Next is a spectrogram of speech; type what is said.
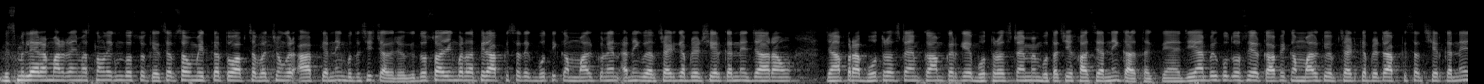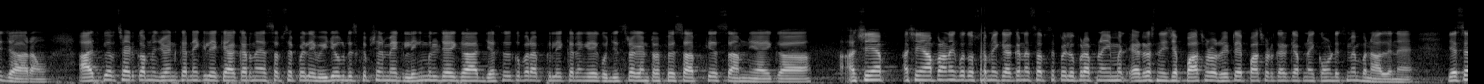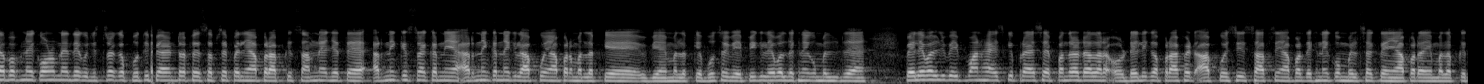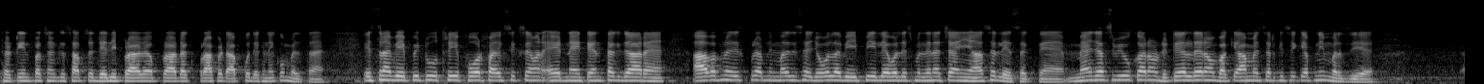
बिस्मिल्लाहिर्रहमानिर्रहीम। अस्सलाम दोस्तों, कैसे आप सब? उम्मीद करते हो आप सब अच्छे होंगे आपकी अर्निंग बहुत अच्छी चल रही होगी। दोस्तों, आज एक बार फिर आपके साथ एक बहुत ही कमाल को अर्निंग वेबसाइट की अपडेट शेयर करने जा रहा हूँ, जहाँ पर आप बहुत थोड़ा टाइम काम करके, बहुत थोड़ा टाइम में बहुत अच्छी खासी अर्निंग कर सकते हैं। जी हाँ बिल्कुल दोस्तों, यार काफ़ी कमाल की वेबसाइट की अपडेट आपके साथ शेयर करने जा रहा हूँ। आज की वेबसाइट को आपने ज्वाइन करने के लिए क्या करना है, सबसे पहले वीडियो के डिस्क्रिप्शन में एक लिंक मिल जाएगा। जैसे उसके ऊपर आप क्लिक करेंगे, कुछ जिस तरह का इंटरफेस आपके सामने आएगा। अच्छा यहाँ अच्छा यहाँ पर आने के बाद दोस्तों, आपने क्या करना है? सबसे पहले ऊपर अपना ईमेल एड्रेस नीचे पासवर्ड और रिटाइप पासवर्ड करके अपना अकाउंट इसमें बना लेना है। जैसे आप अपने अकाउंट में देखो, जिस तरह का ही प्यार इंटरफेस सबसे पहले यहाँ पर आपके सामने आ जाता है अर्निंग किस तरह करनी है? अर्निंग करने के लिए आपको यहाँ पर मतलब के मतलब के बहुत सारे वी के लेवल देखने को मिलते हैं। पहले लेवल जो वी वन है, इसकी प्राइस है पंद्रह डॉलर और डेली का प्रॉफिट आपको इसी हिसाब से यहाँ पर देखने को मिल सकते हैं। यहाँ पर मतलब कि थर्टीन परसेंट के हिसाब से डेली प्रोडक्ट प्रॉफिट आपको देखने को मिलता है। इस तरह V P two three four five six seven eight nine ten तक जा रहे हैं। आप अपने इस पर अपनी मर्ज़ी से जो वाला वी लेवल इसमें लेना चाहें, यहाँ से ले सकते हैं। मैं जैसे व्यू कर रहा हूँ डिटेल दे रहा हूँ, बाकी आप में सर किसी की अपनी मर्ज़ी है।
